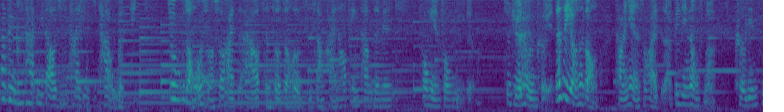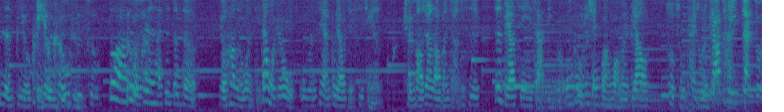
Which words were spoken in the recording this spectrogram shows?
那并不是他遇到，就是他一定他有问题。就不懂为什么受害者还要承受这种二次伤害，然后听他们那边风言风语的，就觉得他很可怜。但是也有那种讨人厌的受害者啊，毕竟那种什么可怜之人必有可恶之之处。对啊，所以有些人还是真的有他们的问题。但我觉得我我们既然不了解事情的全貌，就像老板讲，就是就是不要轻易下定论，我们不如就先观望，我们也不要做出太多的不要轻易。站队。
